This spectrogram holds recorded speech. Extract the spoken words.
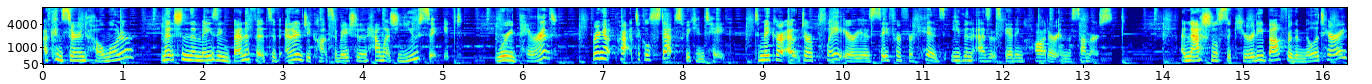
A concerned homeowner? Mention the amazing benefits of energy conservation and how much you saved. Worried parent? Bring up practical steps we can take to make our outdoor play areas safer for kids even as it's getting hotter in the summers. A national security buff for the military?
